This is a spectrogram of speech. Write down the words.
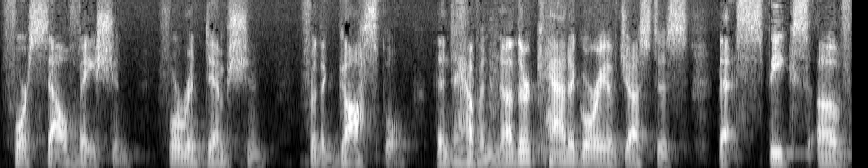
for salvation, for redemption, for the gospel than to have another category of justice that speaks of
